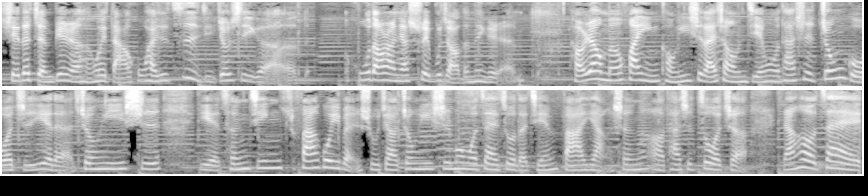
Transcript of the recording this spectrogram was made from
谁的枕边人很会打呼，还是自己就是一个呼到让人家睡不着的那个人？好，让我们欢迎孔医师来上我们节目。他是中国职业的中医师，也曾经发过一本书，叫《中医师默默在做的减法养生》哦，他是作者。然后在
